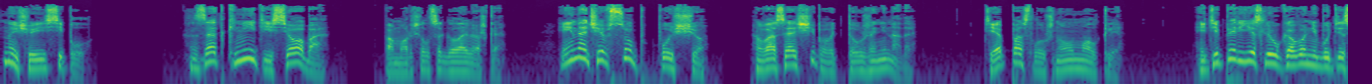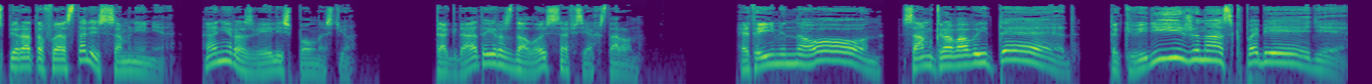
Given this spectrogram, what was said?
но еще и сипл. «Заткнитесь оба!» — поморщился головешка. «Иначе в суп пущу. Вас и ощипывать-то уже не надо». Те послушно умолкли. И теперь, если у кого-нибудь из пиратов и остались сомнения, они развеялись полностью. Тогда-то и раздалось со всех сторон. «Это именно он! Сам кровавый Тед! Так веди же нас к победе!»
